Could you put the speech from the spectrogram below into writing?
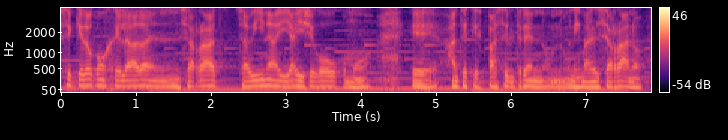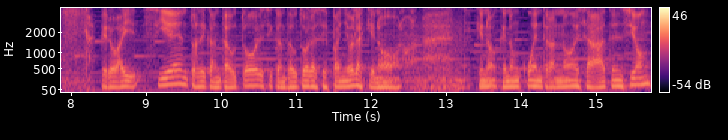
se quedó congelada en Serrat, Sabina, y ahí llegó como eh, antes que pase el tren un, Ismael Serrano. Pero hay cientos de cantautores y cantautoras españolas que no, que no, que no encuentran ¿no? esa atención.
